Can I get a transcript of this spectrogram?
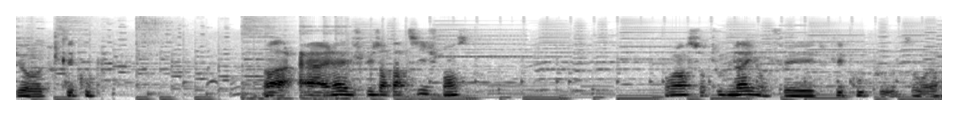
sur euh, toutes les coupes. Voilà, euh, là j'ai plusieurs parties je pense. Voilà, sur tout le live on fait toutes les coupes, euh, ça voilà.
